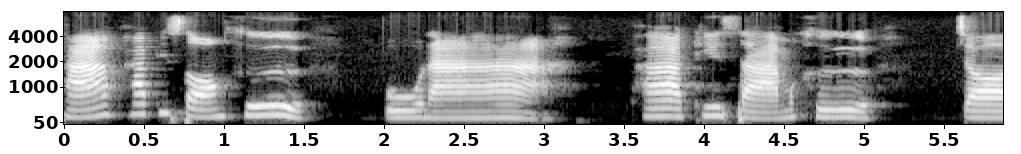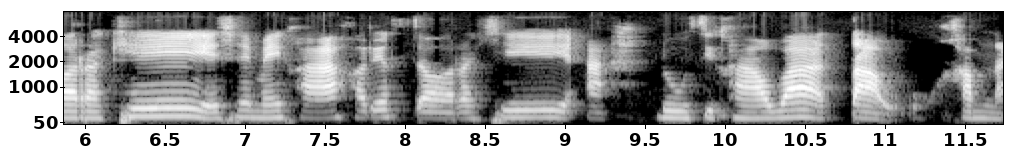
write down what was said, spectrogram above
คะ ภาพที่สองคือปูนา ภาพที่สามคือ จระเข้ใช่ไหมคะเขาเรียกจระเข้อะดูสิคะว่าเต่าคำไหน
